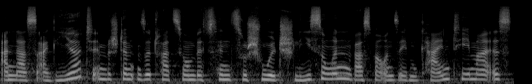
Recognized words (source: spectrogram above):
anders agiert in bestimmten Situationen bis hin zu Schulschließungen, was bei uns eben kein Thema ist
